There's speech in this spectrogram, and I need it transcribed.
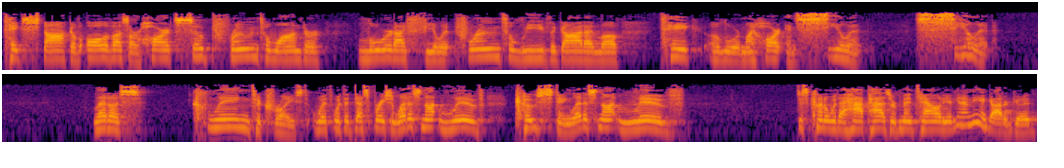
take stock of all of us, our hearts so prone to wander. Lord, I feel it, prone to leave the God I love. Take, oh Lord, my heart and seal it. Seal it. Let us cling to Christ with, with a desperation. Let us not live coasting. Let us not live just kind of with a haphazard mentality of, you know, me and God are good.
